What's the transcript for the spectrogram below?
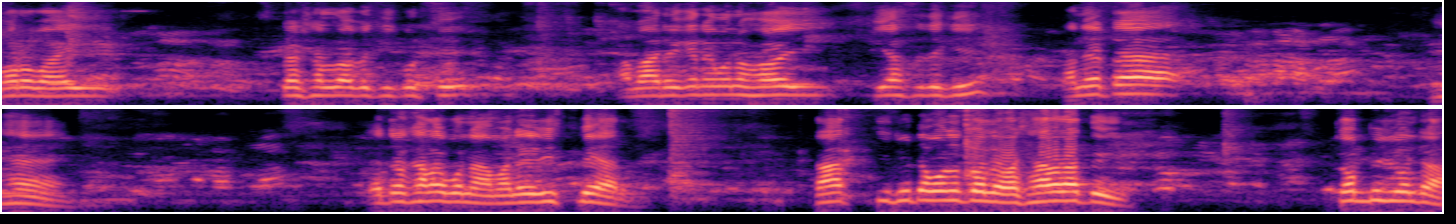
বড় ভাই স্পেশালভাবে কি করছে, আবার এখানে মনে হয় কি আছে দেখি? মানে এটা হ্যাঁ। এটা খারাপ না মানে রিস্পেয়ার রাত কি দুটা পর্যন্ত চলে, সারা রাতেই। চব্বিশ ঘণ্টা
